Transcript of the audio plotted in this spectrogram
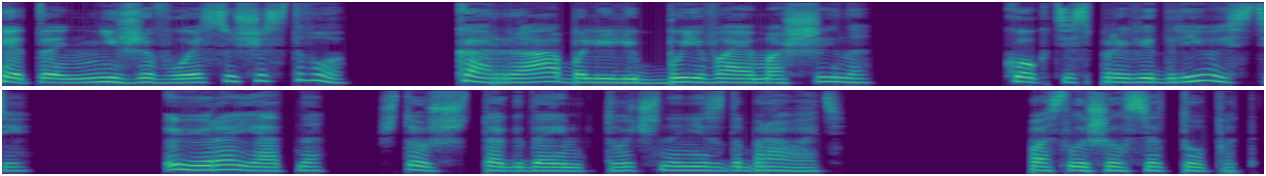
это не живое существо. Корабль или боевая машина. Когти справедливости? Вероятно. Что ж, тогда им точно не сдобровать. Послышался топот.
